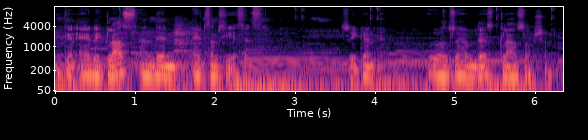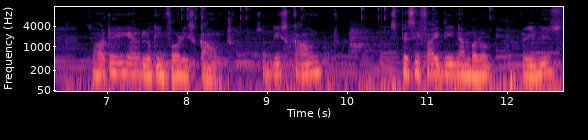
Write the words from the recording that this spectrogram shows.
you can add a class and then add some css so you can we also have this class option. So what we are looking for is count. So this count specify the number of reviews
